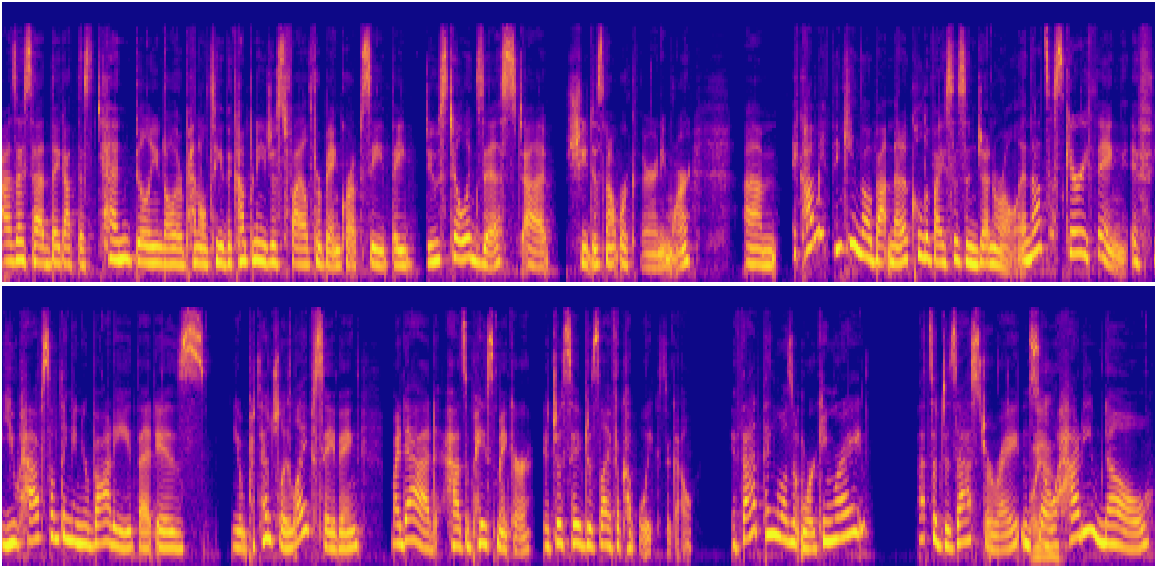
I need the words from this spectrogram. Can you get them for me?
as I said, they got this $10 billion penalty. The company just filed for bankruptcy. They do still exist. Uh, she does not work there anymore. Um, it got me thinking, though, about medical devices in general. And that's a scary thing. If you have something in your body that is you know, potentially life saving, my dad has a pacemaker. It just saved his life a couple weeks ago. If that thing wasn't working right, that's a disaster, right? And Oh, so, yeah. how do you know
